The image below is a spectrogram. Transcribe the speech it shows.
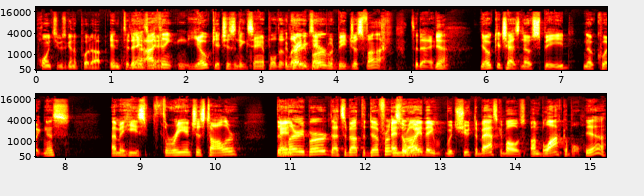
points he was going to put up in today's Yeah, I game. think Jokic is an example that A Larry example. Bird would be just fine today. yeah. Jokic has no speed, no quickness. I mean, he's three inches taller than And- Larry Bird. That's about the difference. And the right? way they would shoot the basketball is unblockable. yeah.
